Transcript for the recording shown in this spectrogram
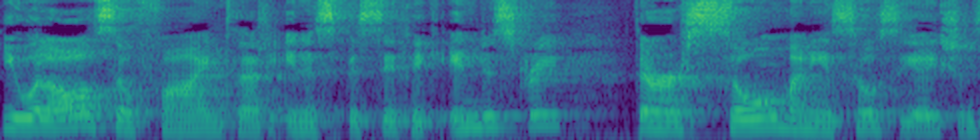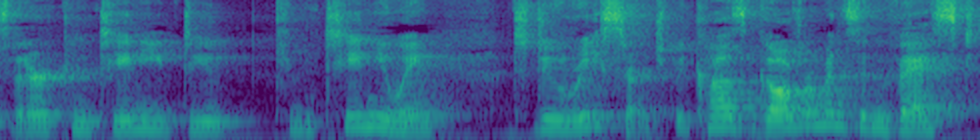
You will also find that in a specific industry, there are so many associations that are continue to, continuing to do research because governments invest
